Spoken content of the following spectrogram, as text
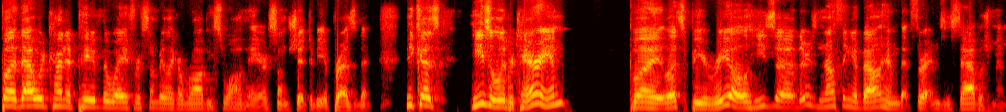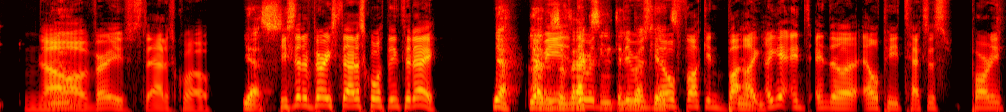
But that would kind of pave the way for somebody like a robby soave or some shit to be a president. Because he's a libertarian but let's be real he's uh there's nothing about him that threatens establishment. No, very status quo. yes. He said a very status quo thing today. Yeah yeah I there's mean, a there was, thing there was kids no fucking but Yeah. like again in, in the LP Texas party.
